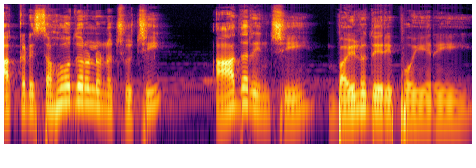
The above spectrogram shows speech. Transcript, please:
అక్కడి సహోదరులను చూచి ఆదరించి బయలుదేరిపోయిరి.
